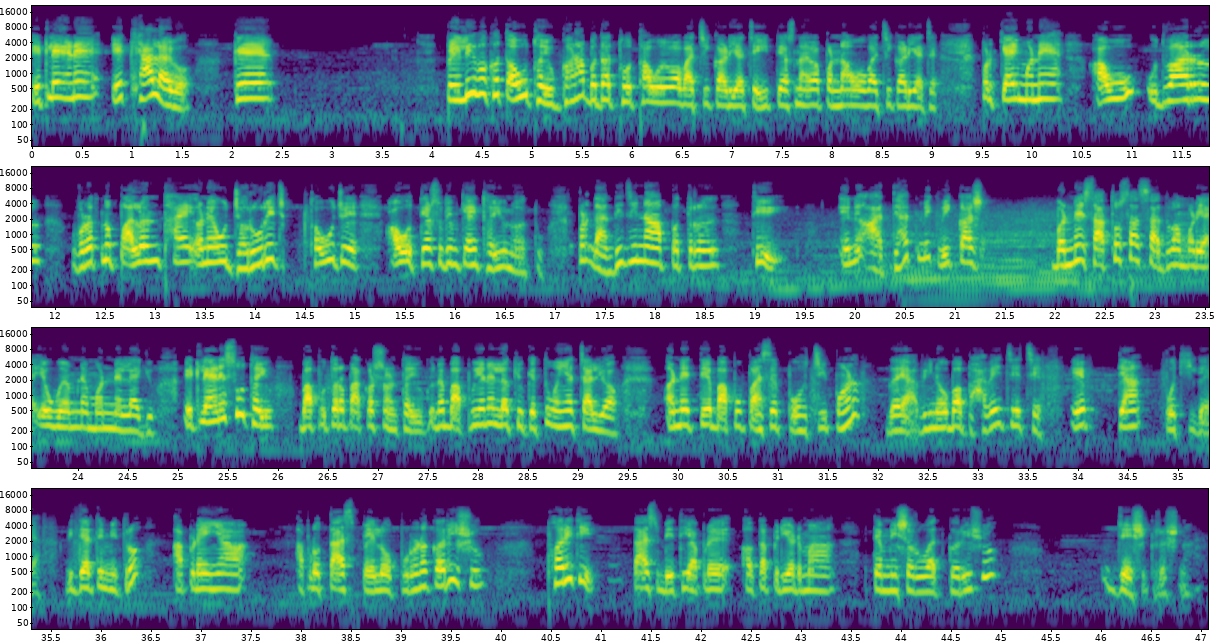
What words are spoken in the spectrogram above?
એટલે એણે એ ખ્યાલ આવ્યો કે પહેલી વખત આવું થયું. ઘણા બધા થોથાઓ એવા વાંચી કાઢ્યા છે, ઇતિહાસના એવા પન્નાઓ વાંચી કાઢ્યા છે. પણ ક્યાંય મને આવું ઉદ્વાર વ્રતનું પાલન થાય અને એવું જરૂરી જ થવું જોઈએ, આવું અત્યાર સુધી ક્યાંય થયું ન હતું. પણ ગાંધીજીના આ પત્રથી એને આધ્યાત્મિક વિકાસ બંને સાથોસાથ સાધવા મળ્યા એવું એમને મનને લાગ્યું. એટલે એણે શું થયું? બાપુ તરફ આકર્ષણ થયું અને બાપુએ એને લખ્યું કે તું અહીંયા ચાલ્યો આવ. અને તે બાપુ પાસે પહોંચી પણ ગયા. વિનોબા ભાવે જે છે એ ત્યાં પહોંચી ગયા. વિદ્યાર્થી મિત્રો, આપણે અહીંયા આપણો તાસ પહેલો પૂર્ણ કરીશું. ફરીથી તાસ બેથી આપણે આવતા પિરિયડમાં તેમની શરૂઆત કરીશું. જય શ્રી કૃષ્ણ.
